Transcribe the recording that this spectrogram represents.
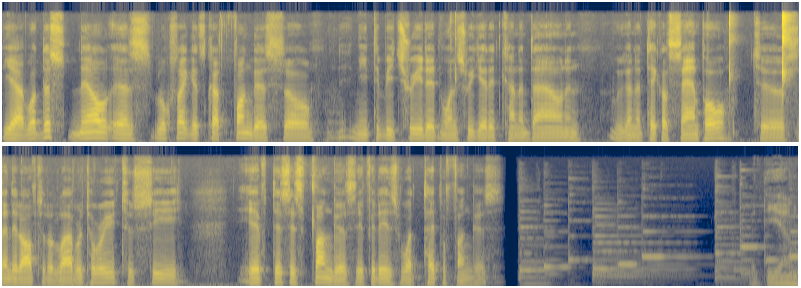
Yeah, well, this nail is looks like it's got fungus, so it need to be treated once we get it kind of down, and we're gonna take a sample to send it off to the laboratory to see if this is fungus. If it is, what type of fungus? With the um,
